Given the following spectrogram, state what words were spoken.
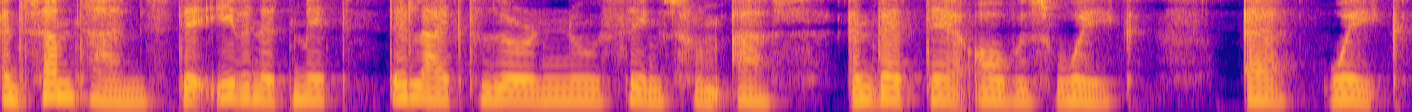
And sometimes they even admit they like to learn new things from us and that they're always awake, awake,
